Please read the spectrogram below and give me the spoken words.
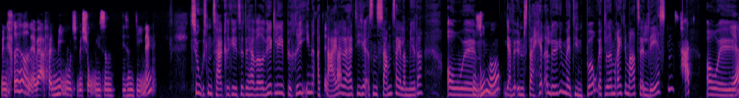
Men friheden er i hvert fald min motivation, ligesom, ligesom din, ikke? Tusind tak, Rigitte. Det har været virkelig berigende og dejligt at have de her sådan, samtaler med dig. Og øh, jeg vil ønske dig held og lykke med din bog. Jeg glæder mig rigtig meget til at læse den. Tak. Og øh, ja.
